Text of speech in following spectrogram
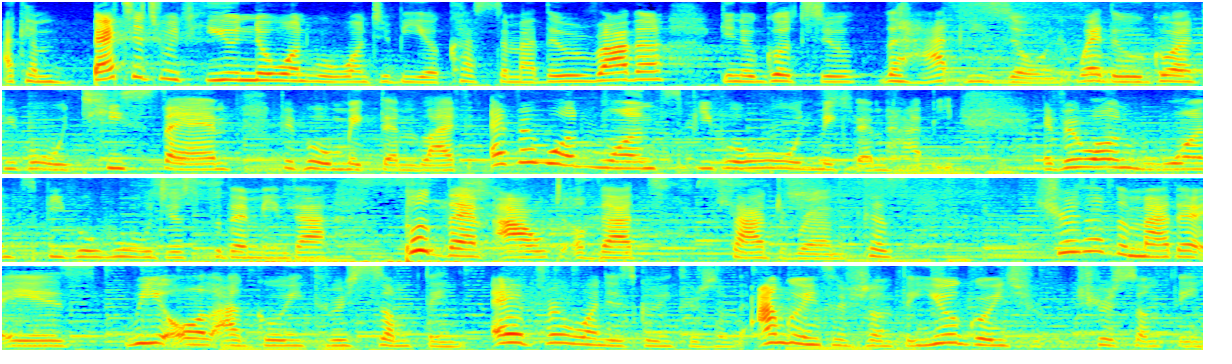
I can bet it with you, no one will want to be your customer. They would rather, you know, go to the happy zone where they will go and people will tease them, people will make them laugh. Everyone wants people who would make them happy. Everyone wants people who would just put them in that, put them out of that sad realm. Because truth of the matter is we all are going through something. Everyone is going through something. I'm going through something. You're going through, through something.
